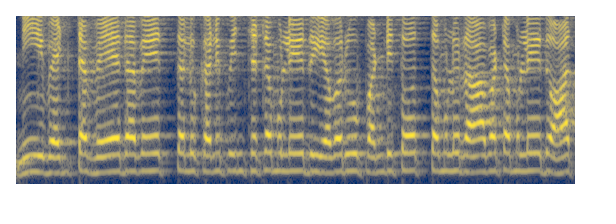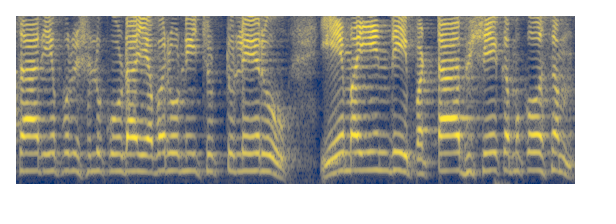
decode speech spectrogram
నీ వెంట వేదవేత్తలు కనిపించటము లేదు ఎవరు పండితోత్తములు రావటము లేదు ఆచార్య పురుషులు కూడా ఎవరు నీ చుట్టూ లేరు. ఏమైంది? పట్టాభిషేకము కోసం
